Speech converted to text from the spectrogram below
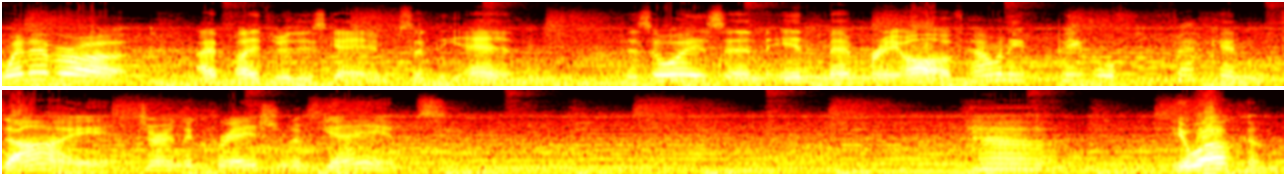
whenever I, play through these games, at the end, there's always an in memory of. How many people feckin' die during the creation of games? How? You're welcome.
